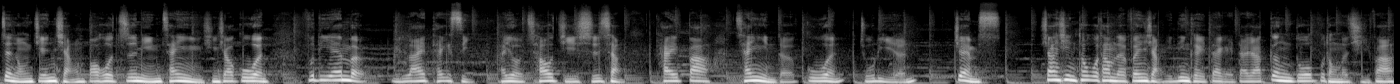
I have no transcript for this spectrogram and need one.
阵容坚强，包括知名餐饮行销顾问 Foodie Amber 与 Light Taxi，还有超级市场开吧餐饮的顾问主理人 James。相信透过他们的分享，一定可以带给大家更多不同的启发。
